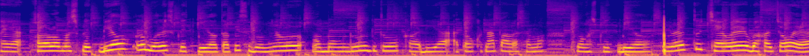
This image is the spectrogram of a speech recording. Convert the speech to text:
kayak kalau lo mau split bill lo boleh split bill tapi sebelumnya lo ngomong dulu gitu ke dia atau kenapa alasan lo mau nge-split bill. Sebenarnya tuh cewek bahkan cowok ya.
